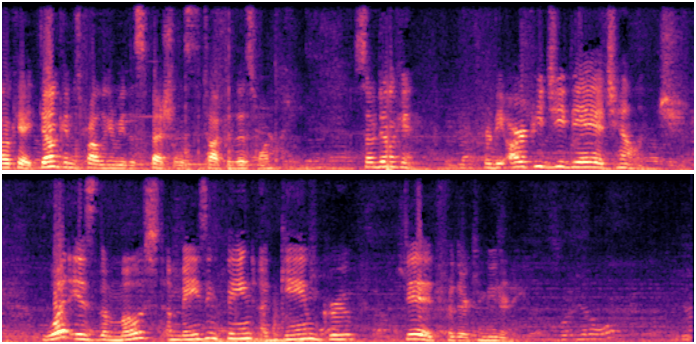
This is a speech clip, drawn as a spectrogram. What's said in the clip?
okay, Duncan's probably going to be the specialist to talk to this one. So, Duncan, for the RPG Day challenge, what is the most amazing thing a game group did for their community? But you know what? You're,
